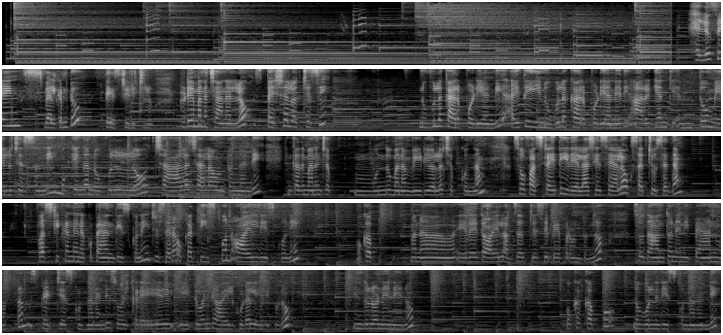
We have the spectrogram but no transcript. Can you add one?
Hello friends welcome to tasty రుచులు today మన ఛానల్లో స్పెషల్ వచ్చేసి నువ్వుల కారపొడి అండి. అయితే ఈ నువ్వుల కారపొడి అనేది ఆరోగ్యానికి ఎంతో మేలు చేస్తుంది. ముఖ్యంగా నువ్వుల్లో చాలా చాలా ఉంటుందండి. ఇంకా అది మనం చెప్ ముందు మనం వీడియోలో చెప్పుకుందాం. సో ఫస్ట్ అయితే ఇది ఎలా చేసేయాలో ఒకసారి చూసేద్దాం. ఫస్ట్ ఇక్కడ నేను ఒక ప్యాన్ తీసుకొని చూసారా? ఒక టీ స్పూన్ ఆయిల్ తీసుకొని ఒక మన ఏదైతే ఆయిల్ అబ్జర్వ్ చేసే పేపర్ ఉంటుందో సో దాంతో నేను ఈ ప్యాన్ మొత్తం స్ప్రెడ్ చేసుకుంటున్నానండి. సో ఇక్కడ ఏ ఎటువంటి ఆయిల్ కూడా లేదు ఇప్పుడు. ఇందులోనే నేను ఒక కప్పు నువ్వుల్ని తీసుకున్నానండి.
